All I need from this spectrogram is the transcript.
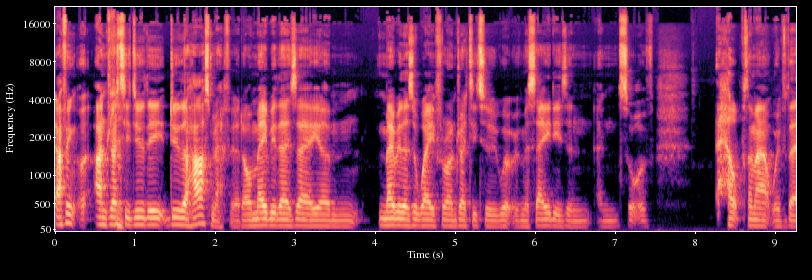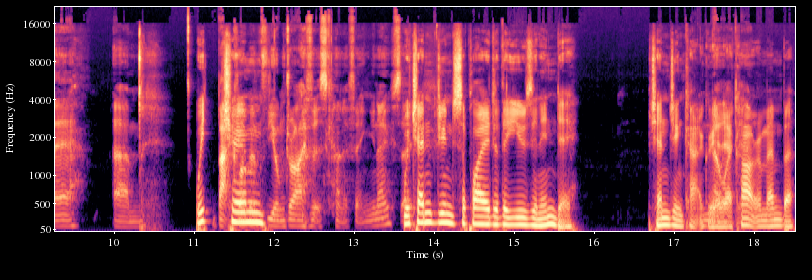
I think Andretti do the do the Haas method, or maybe there's a um, maybe there's a way for Andretti to work with Mercedes and and sort of help them out with their um, Which backlog um, of young drivers, kind of thing. You know, so which engine supplier do they use in Indy? Which engine category? No? I can't remember.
